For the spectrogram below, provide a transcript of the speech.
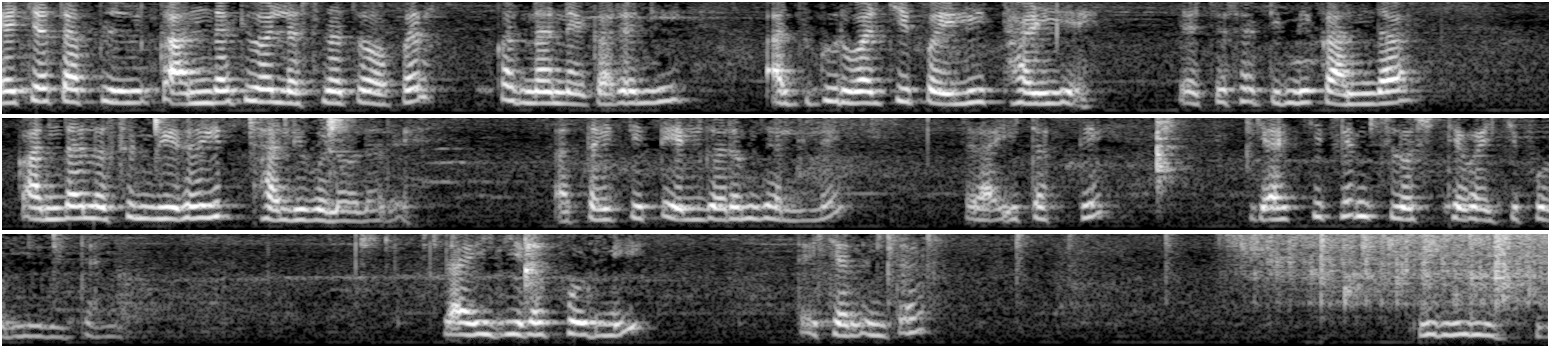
याच्यात आपल्याला कांदा किंवा लसणाचा वापर करणार नाही कारण ही आज गुरुवारची पहिली थाळी आहे. त्याच्यासाठी मी कांदा कांदा लसूण विरहित थाळी बनवणार आहे. आता इथे तेल गरम झालेलं आहे. राई टाकते. गॅसची फ्लेम स्लोच ठेवायची फोडणी देताना. राई जिरं फोडणी त्याच्यानंतर हिरवी मिरची.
